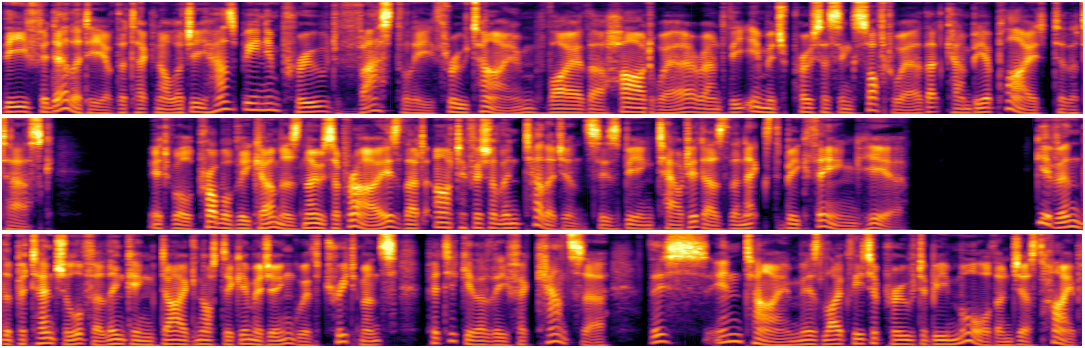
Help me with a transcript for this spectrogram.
The fidelity of the technology has been improved vastly through time via the hardware and the image processing software that can be applied to the task. It will probably come as no surprise that artificial intelligence is being touted as the next big thing here. Given the potential for linking diagnostic imaging with treatments, particularly for cancer, this, in time, is likely to prove to be more than just hype,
